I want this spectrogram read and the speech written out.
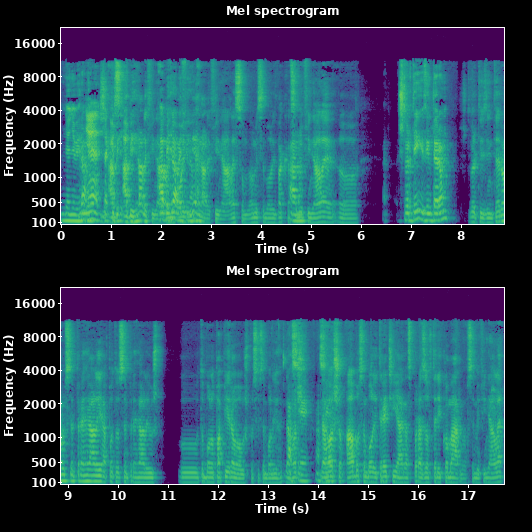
nie, nevyhrali. Nie, však Aby, si... aby hrali finále. Aby oni, hrali oni finále. nehrali finále so mnou, my sme boli dvakrát v finále. Uh, Štvrtý s Interom. štvrtý s Interom sme prehrali a potom sme prehrali už, uh, to bolo papierovo, už proste sme boli na, Asi, horš- je, asi. na je. horšom, alebo som boli tretí a nás porazil vtedy Komárno v semifinále.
